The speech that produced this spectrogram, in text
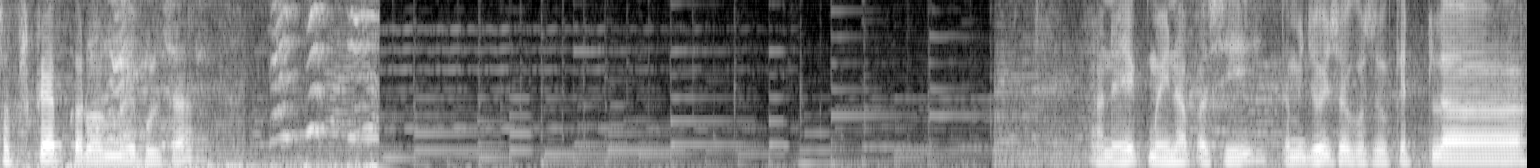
સબસ્ક્રાઈબ કરવાનું નહીં ભૂલતા. અને એક મહિના પછી તમે જોઈ શકો છો કેટલા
